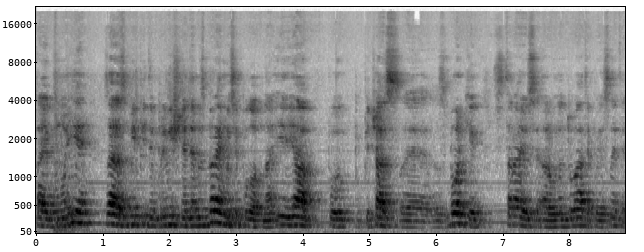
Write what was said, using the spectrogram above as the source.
так воно є. Зараз ми підемо в приміщення, де ми збираємо ці полотна, і я під час е, зборки стараюся аргументувати, пояснити,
